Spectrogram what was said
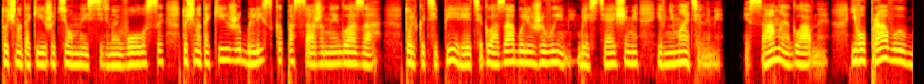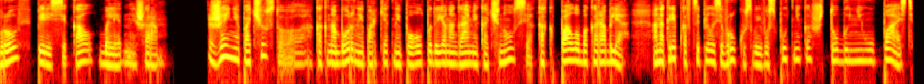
Точно такие же темные с сединой волосы, точно такие же близко посаженные глаза. Только теперь эти глаза были живыми, блестящими и внимательными. И самое главное, его правую бровь пересекал бледный шрам. Женя почувствовала, как наборный паркетный пол под ее ногами качнулся, как палуба корабля. Она крепко вцепилась в руку своего спутника, чтобы не упасть,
